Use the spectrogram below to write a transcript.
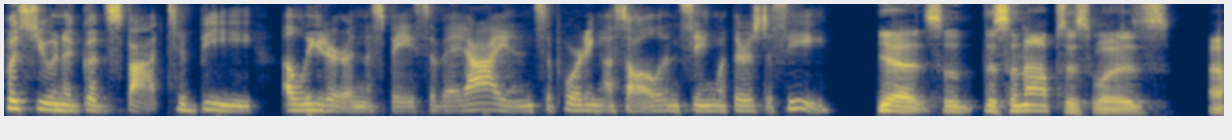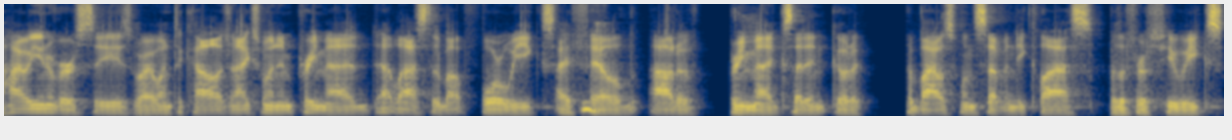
puts you in a good spot to be a leader in the space of AI and supporting us all and seeing what there's to see. Yeah. So the synopsis was Ohio University is where I went to college. And I actually went in pre med. That lasted about four weeks. I hmm. failed out of pre med because I didn't go to the BIOS 170 class for the first few weeks.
